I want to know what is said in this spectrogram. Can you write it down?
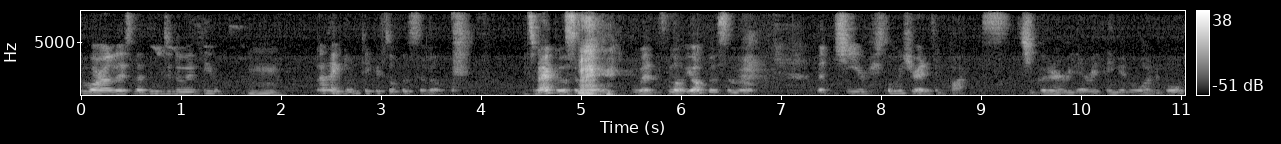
more or less, nothing to do with you. Mm. I'm like, don't take it so personal. it's my personal, but it's not your personal. But she told me she read it in parts. She couldn't read everything in one go.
